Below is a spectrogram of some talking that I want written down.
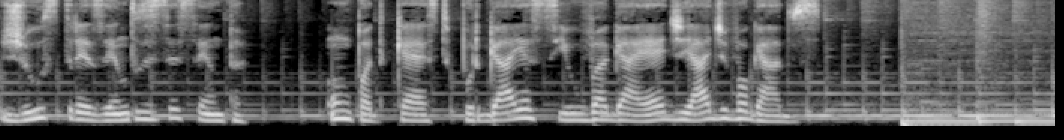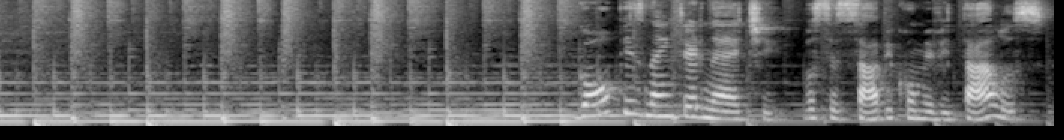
JUS 360, um podcast por Gaia Silva Gaed Advogados. Golpes na internet, você sabe como evitá-los?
